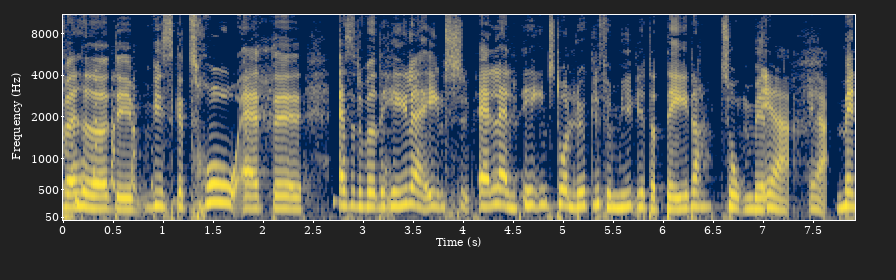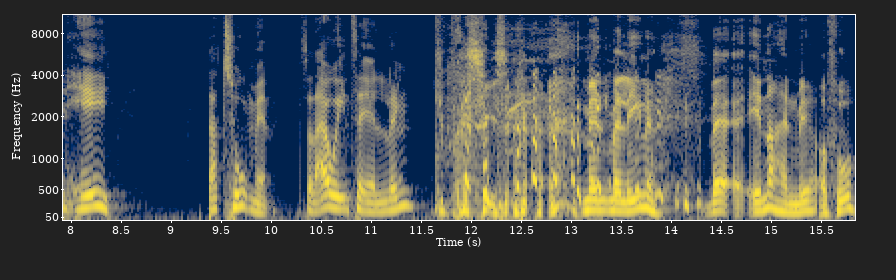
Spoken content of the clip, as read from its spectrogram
hvad hedder det, vi skal tro, at, øh, altså, du ved, det hele er en, alle er en stor lykkelig familie, der dater to mænd. Ja, ja. Men hey, der er to mænd, så der er jo en til alle, ikke? Præcis. men Malene, hvad ender han med at få?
